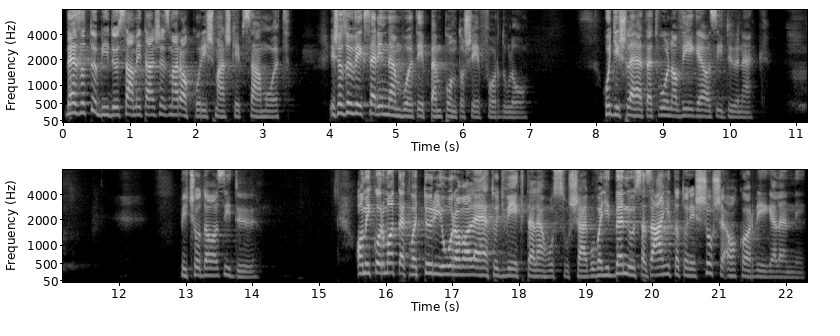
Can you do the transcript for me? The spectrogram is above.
De ez a többi időszámítás, ez már akkor is másképp számolt. És az övék szerint nem volt éppen pontos évforduló. Hogy is lehetett volna vége az időnek? Micsoda az idő? Amikor matek vagy töri óra van, lehet, hogy végtelen hosszúságú, vagy itt bennülsz az áhítaton, és sose akar vége lenni.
